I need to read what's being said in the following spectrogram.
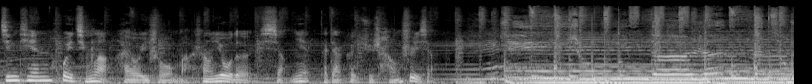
今天会晴朗，还有一首马上又的想念，大家可以去尝试一下。记忆中的人们从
